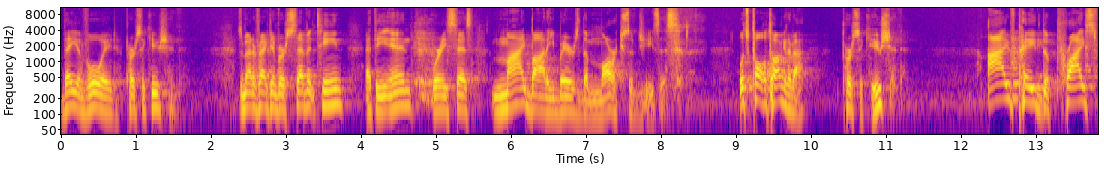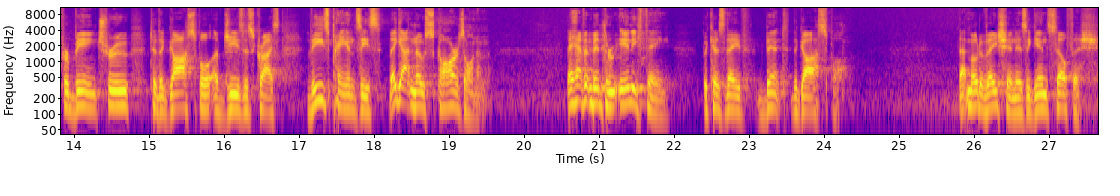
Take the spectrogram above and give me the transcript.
they avoid persecution. As a matter of fact, in verse 17, at the end, where he says, My body bears the marks of Jesus. What's Paul talking about? Persecution. I've paid the price for being true to the gospel of Jesus Christ. These pansies, they got no scars on them. They haven't been through anything because they've bent the gospel. That motivation is again selfish.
